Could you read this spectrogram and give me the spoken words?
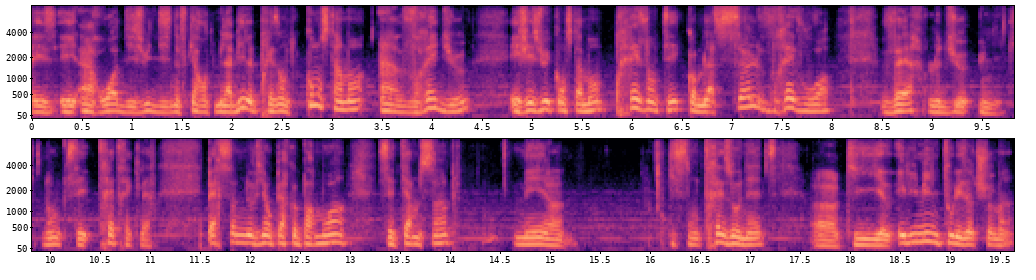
et, un roi 18, 19, 40. Mais la Bible présente constamment un vrai Dieu et Jésus est constamment présenté comme la seule vraie voie vers le Dieu unique. Donc c'est très très clair. Personne ne vient au Père que par moi. Ces termes simples, mais euh, qui sont très honnêtes, euh, qui éliminent tous les autres chemins,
